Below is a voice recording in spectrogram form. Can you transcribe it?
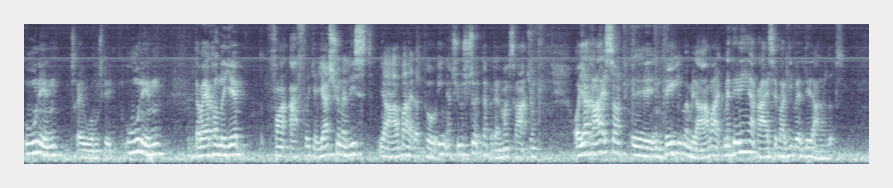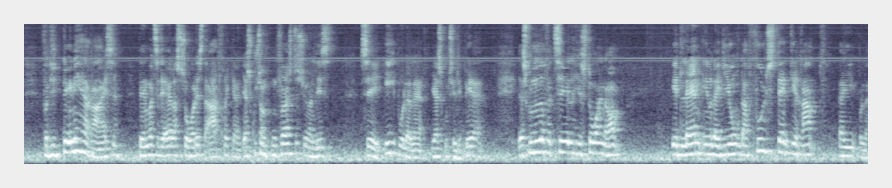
ugen inden, tre uger måske, ugen inden, der var jeg kommet hjem fra Afrika. Jeg er journalist, jeg arbejder på 21 søndag på Danmarks Radio. Og jeg rejser øh, en del med mit arbejde, men denne her rejse var alligevel lidt anderledes. Fordi denne her rejse, den var til det aller sorteste Afrika. Jeg skulle som den første journalist til Ebola-land. Jeg skulle til Liberia. Jeg skulle ned og fortælle historien om et land, en region, der er fuldstændig ramt af Ebola.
